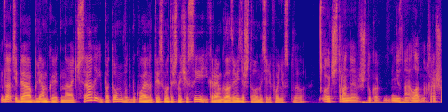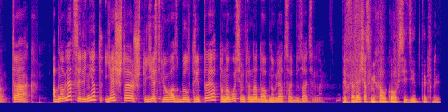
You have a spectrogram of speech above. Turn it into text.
Да? У тебя блямкает на часах, и потом вот буквально ты смотришь на часы и краем глаза видишь, что на телефоне всплыло. Очень странная штука. Не знаю. Ладно, хорошо. Так. Обновляться или нет? Я считаю, что если у вас был 3T, то на 8T надо обновляться обязательно. Представляешь, сейчас Михалков сидит такой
